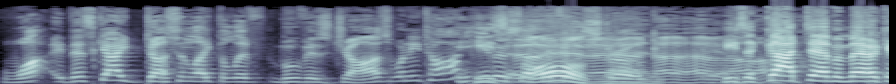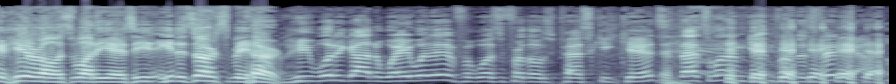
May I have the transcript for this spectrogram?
what this guy doesn't like to lift, move his jaws when he talks. Either He's side. old. Stroke. He's a goddamn American hero, is what he is. He he deserves to be heard. He would have gotten away with it if it wasn't for those pesky kids. That's what I'm getting from this video.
